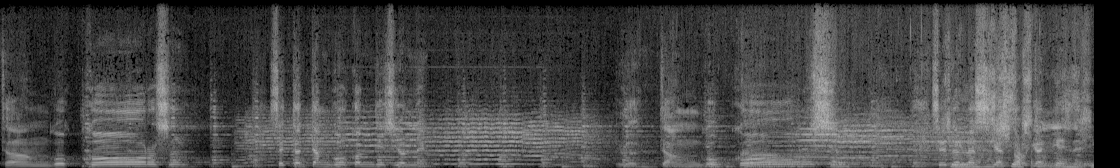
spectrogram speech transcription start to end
tango corse, c'est un tango conditionné. Le tango corse, c'est de la sieste organisée.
